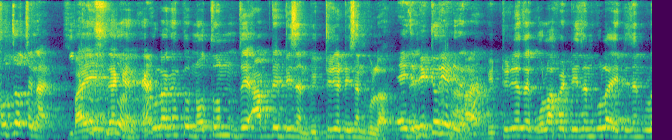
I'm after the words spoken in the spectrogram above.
সহ্য হচ্ছে না। ভাই দেখেন হ্যাঁ? এগুলো কিন্তু নতুন যে আপডেট ডিজাইন ভিক্টোরিয়া ডিজাইনগুলা এই যে ভিক্টোরিয়া ডিজাইন ভিক্টোরিয়া যে গোলাপের ডিজাইনগুলা এই ডিজাইনগুলো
